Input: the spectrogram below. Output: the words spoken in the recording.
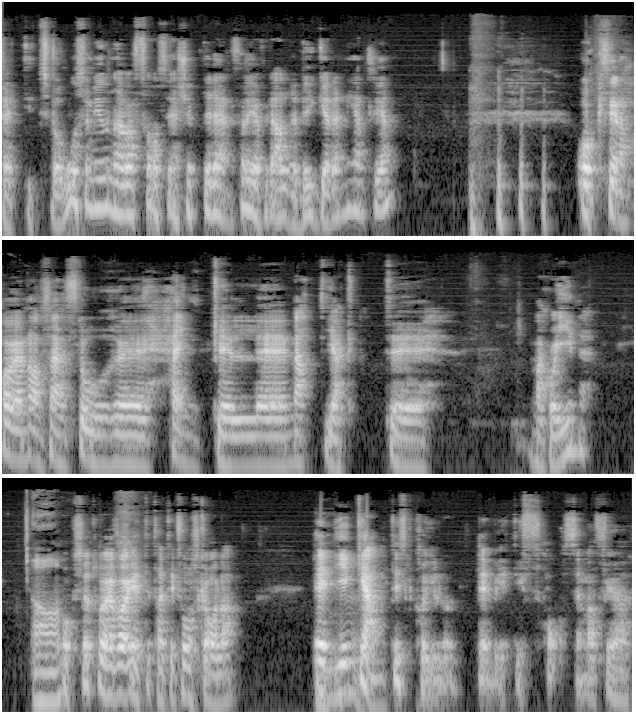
1-32 som jag undrar fasen jag köpte den för. Jag vill aldrig bygga den egentligen. Och sen har jag någon sån här stor eh, Henkel eh, nattjaktmaskin. Eh, ja. Också tror jag var 1-32 skala. En gigantisk pryl och det vet i fasen varför jag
